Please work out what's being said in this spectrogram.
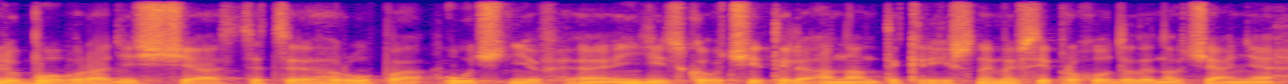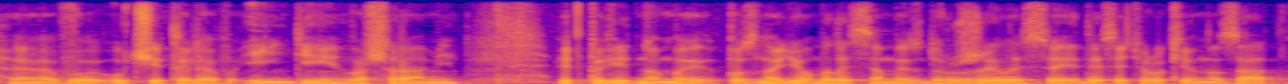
Любов, радість, щастя. Це група учнів е, індійського вчителя Ананти Крішни. Ми всі проходили навчання е, в учителя в Індії в Ашрамі. Відповідно, ми познайомилися, ми здружилися, і 10 років назад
